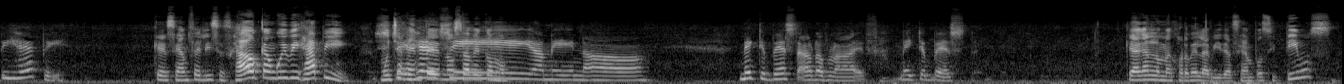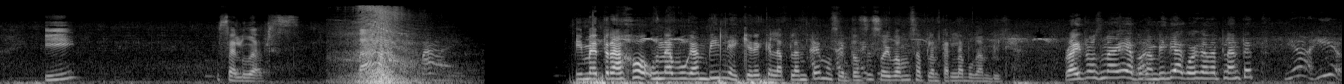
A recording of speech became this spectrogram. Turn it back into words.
Be happy. Que sean felices. How can we be happy? Mucha Stay gente no sabe cómo. I mean, uh, make the best out of life. Make the best. Que hagan lo mejor de la vida. Sean positivos y saludables. Y me trajo una bugambilia y quiere que la plantemos. Entonces hoy vamos a plantar la bugambilia. Right, Rosemary? A bugambilia, we're gonna plant it. Yeah, here.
